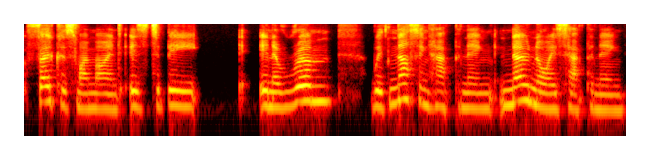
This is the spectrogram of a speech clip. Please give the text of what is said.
focus my mind is to be in a room with nothing happening, no noise happening,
